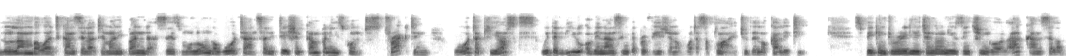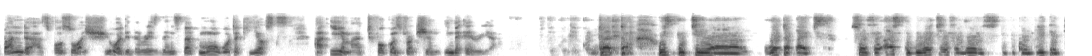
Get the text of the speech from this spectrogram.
Lulamba Ward Councillor Temani Banda says Mulonga Water and Sanitation Company is constructing water kiosks with a view of enhancing the provision of water supply to the locality. Speaking to Radio Icengelo News in Chingola, Councillor Banda has also assured the residents that more water kiosks are earmarked for construction in the area. The contractor who's putting uh, water pipes. So for us to be waiting for those to be completed,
